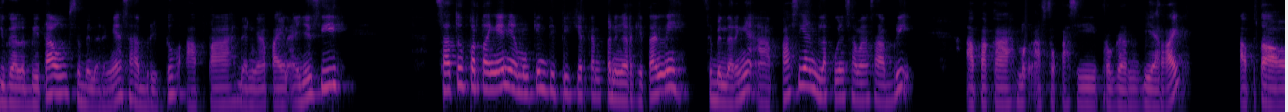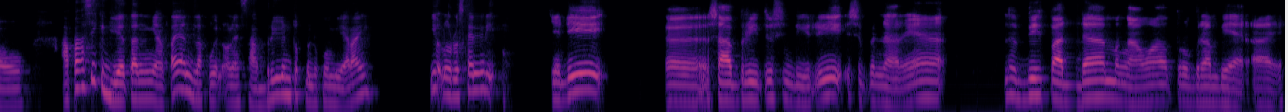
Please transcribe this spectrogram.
juga lebih tahu sebenarnya Sabri itu apa dan ngapain aja sih. Satu pertanyaan yang mungkin dipikirkan pendengar kita nih, sebenarnya apa sih yang dilakuin sama Sabri? Apakah mengadvokasi program BRI? Atau apa sih kegiatan nyata yang dilakuin oleh Sabri untuk mendukung BRI? Yuk luruskan, Di. Jadi eh, Sabri itu sendiri sebenarnya lebih pada mengawal program BRI.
